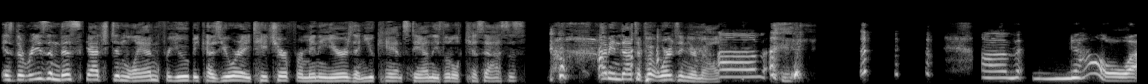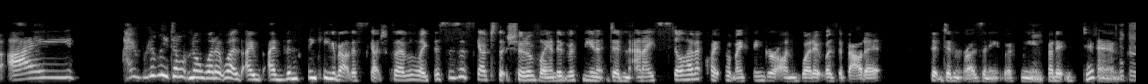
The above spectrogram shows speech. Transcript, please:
is the reason this sketch didn't land for you because you were a teacher for many years and you can't stand these little kiss asses? I mean, not to put words in your mouth. um, um, no, I, I really don't know what it was. I, I've been thinking about this sketch because I was like, this is a sketch that should have landed with me and it didn't. And I still haven't quite put my finger on what it was about it that didn't resonate with me, but it didn't. Okay.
